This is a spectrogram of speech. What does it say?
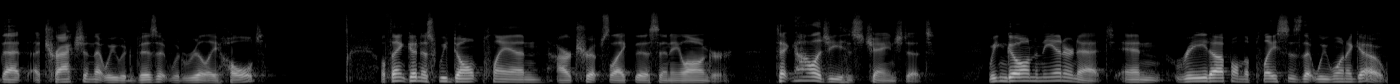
that attraction that we would visit would really hold. Well, thank goodness we don't plan our trips like this any longer. Technology has changed it. We can go on the internet and read up on the places that we want to go.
